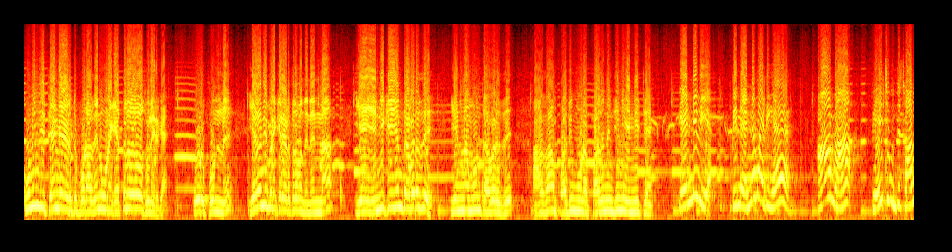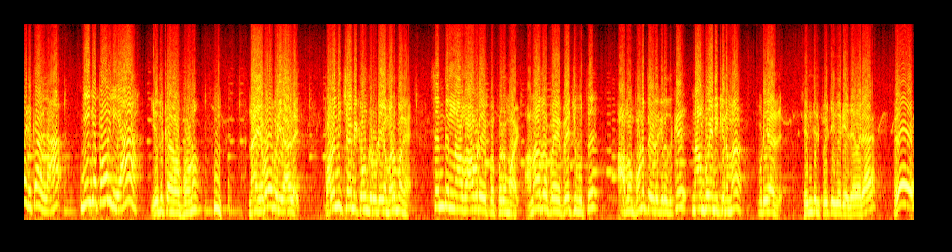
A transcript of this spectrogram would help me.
குனிஞ்சு தேங்காய் எடுத்து போடாதேன்னு உனக்கு எத்தனை தடவை சொல்லியிருக்கேன். ஒரு பொண்ணு இளநீ பிடிக்கிற இடத்துல வந்து நின்னா என் எண்ணிக்கையும் தவறுது எண்ணமும் தவறுது. அதான் பதிமூணு பதினஞ்சுன்னு எண்ணிட்டேன். என்னவியா? பின்ன என்ன மாட்டீங்க? ஆமா பேச்சு முந்து சாவு எடுக்காங்களா? நீங்க போகலையா? எதுக்காக போகணும்? ஹம், நான் எவ்வளவு பெரிய ஆளு? பழனிசாமி கவுண்டருடைய மருமகன். செந்தில் நாத ஆவுடைய இப்ப பெருமாள். அனாத பைய பேச்சு முத்து அவன் பணத்தை எடுக்கிறதுக்கு நான் போய் நிக்கணுமா? முடியாது. செந்தில் பேச்சு கிடையாது தவிர? ஏய்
